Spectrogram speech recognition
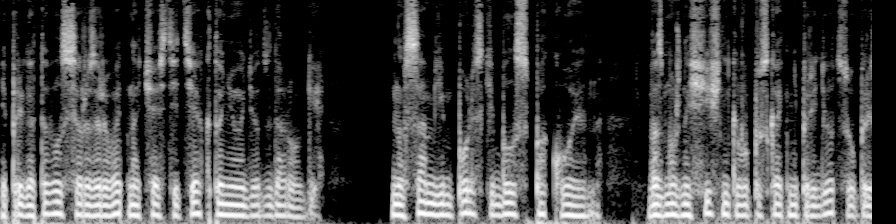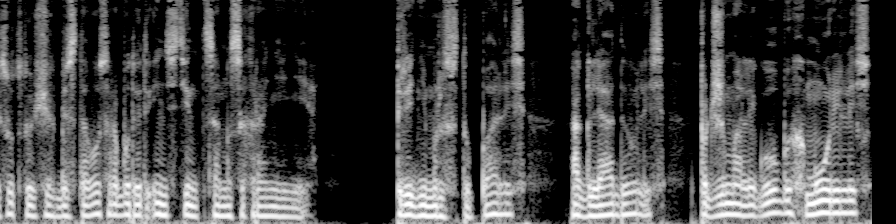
и приготовился разрывать на части тех, кто не уйдет с дороги. Но сам Емпольский был спокоен. Возможно, хищника выпускать не придется, у присутствующих без того сработает инстинкт самосохранения. Перед ним расступались, оглядывались, поджимали губы, хмурились,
